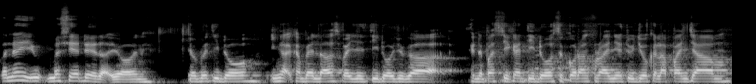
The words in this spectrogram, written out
Mana you, masih ada tak your ni? Lupa tidur. Ingatkan Bella supaya dia tidur juga. Kena pastikan tidur sekurang-kurangnya 7 ke 8 jam.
